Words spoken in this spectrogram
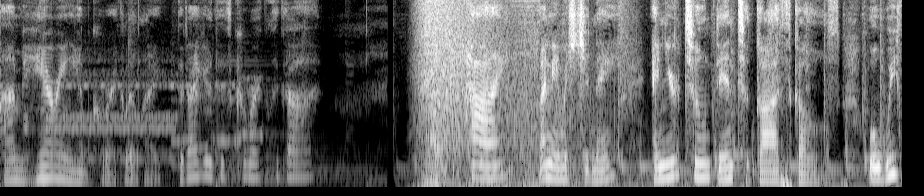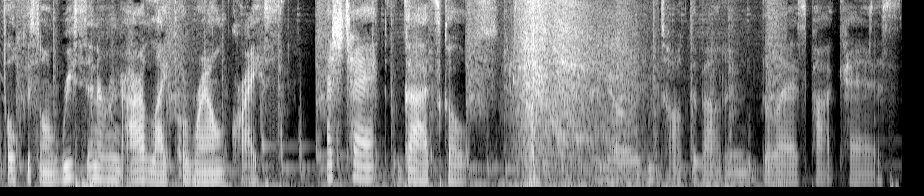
I'm hearing Him correctly. Like, did I hear this correctly, God? Hi, my name is Janae, and you're tuned in to God's Goals, where we focus on recentering our life around Christ. Hashtag God's Goals. We talked about in the last podcast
